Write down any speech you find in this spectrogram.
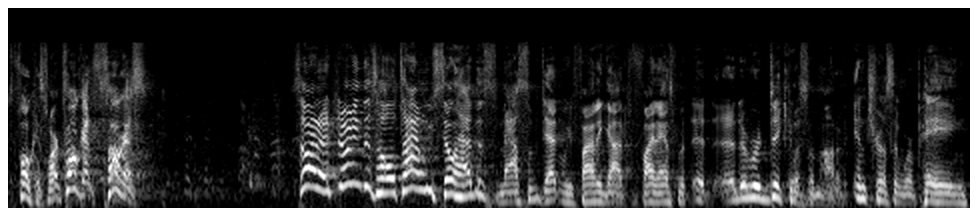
focus, Mark, focus, focus. So during this whole time, we still had this massive debt. We finally got financed, but at a ridiculous amount of interest that we're paying,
